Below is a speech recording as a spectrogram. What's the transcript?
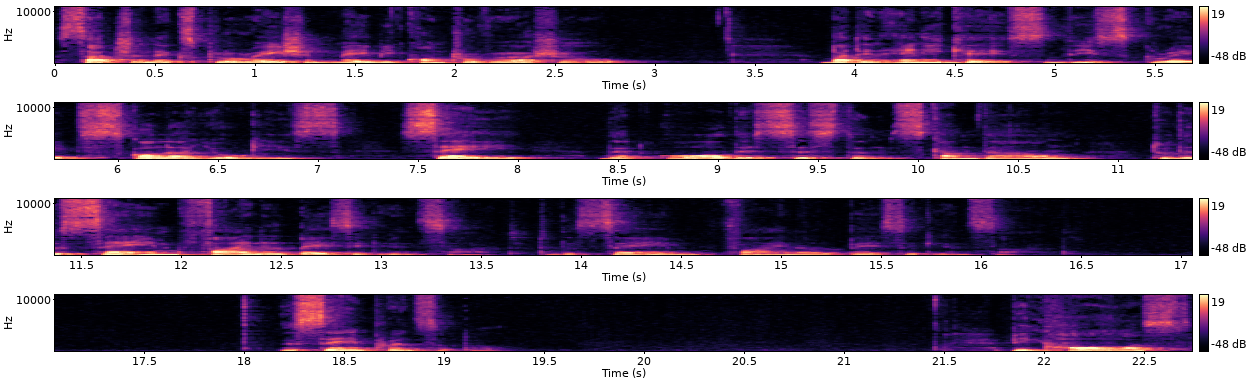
such an exploration may be controversial, but in any case, these great scholar yogis say that all these systems come down to the same final basic insight, to the same final basic insight, the same principle. Because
